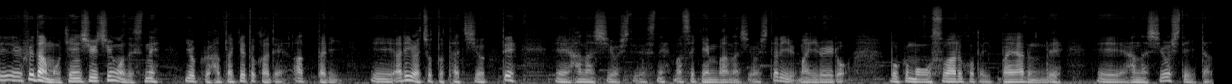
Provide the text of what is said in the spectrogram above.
で普段も研修中もですねよく畑とかで会ったり、え、あるいはちょっと立ち寄って、え、話をしてですね、まあ、世間話をしたり、いろいろ僕も教わることいっぱいあるんで、え話をしていたっ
